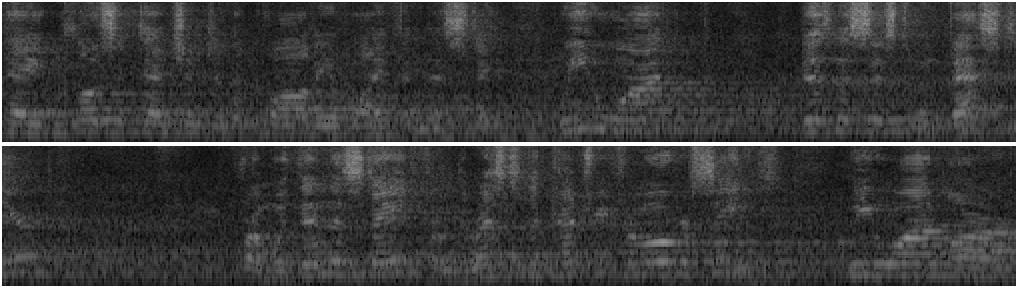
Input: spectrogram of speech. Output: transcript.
pay close attention to the quality of life in this state. We want businesses to invest here from within the state, from the rest of the country, from overseas. We want our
